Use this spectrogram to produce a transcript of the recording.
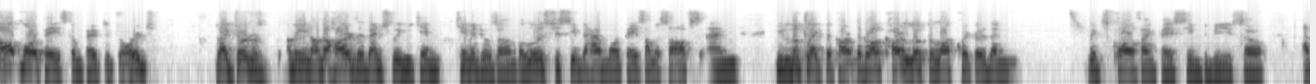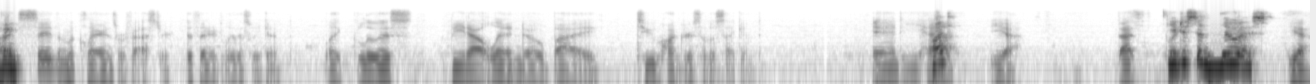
lot more pace compared to George. Like George was, I mean, on the hards, eventually he came came into his own, but Lewis just seemed to have more pace on the softs, and he looked like the car. The car looked a lot quicker than its qualifying pace seemed to be. So I think I'd say the McLarens were faster, definitively this weekend. Like Lewis beat out Lando by two hundredths of a second, and he had What? yeah, that You like, just said Lewis. yeah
